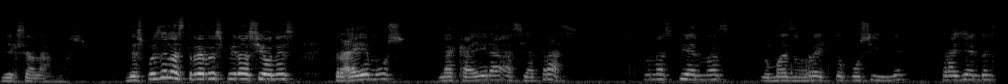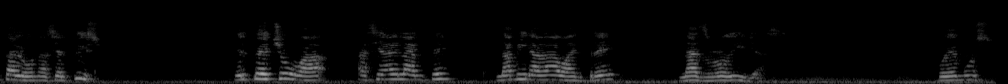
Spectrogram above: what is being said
y exhalamos. Después de las tres respiraciones, traemos la cadera hacia atrás, con las piernas lo más recto posible, trayendo el talón hacia el piso. El pecho va hacia adelante, la mirada va entre las rodillas podemos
